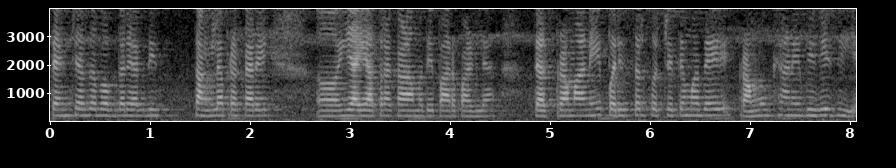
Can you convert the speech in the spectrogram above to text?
त्यांच्या जबाबदाऱ्या अगदी चांगल्या प्रकारे या यात्रा काळामध्ये पार पाडल्या. त्याचप्रमाणे परिसर स्वच्छतेमध्ये प्रामुख्याने व्ही व्ही जी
